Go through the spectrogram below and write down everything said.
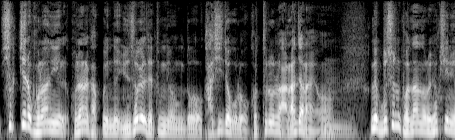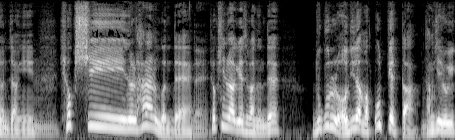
실제로 권한이 권한을 갖고 있는 윤석열 대통령도 가시적으로 겉으로는 안 하잖아요. 음. 근데 무슨 권한으로 혁신위원장이 음. 혁신을 하라는 건데 네. 혁신을 하기 위해서 갔는데 누구를 어디다 막 꽂겠다. 음. 당신 여기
